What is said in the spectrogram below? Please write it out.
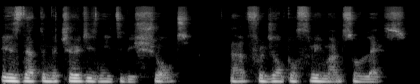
is that the maturities need to be short, uh, for example, three months or less.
